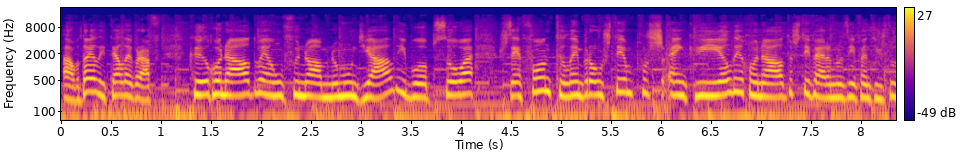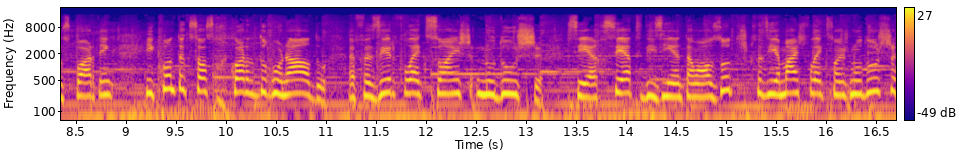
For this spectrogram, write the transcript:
ao Daily Telegraph que Ronaldo é um fenómeno mundial e boa pessoa. José Fonte lembrou os tempos em que ele e Ronaldo estiveram nos infantis do Sporting e conta que só se recorda de Ronaldo a fazer flexões no duche. CR7 dizia então aos outros que fazia mais flexões no duche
